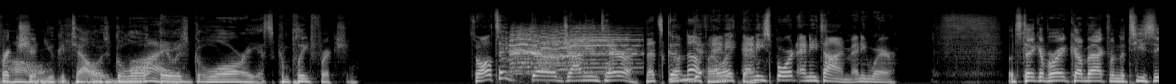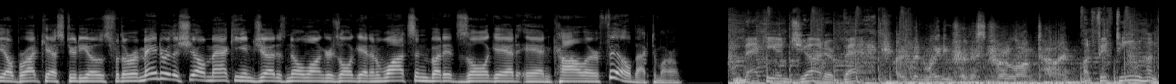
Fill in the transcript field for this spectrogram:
Friction, you could tell. it was glo- it was glorious, complete friction. so I'll take uh, Johnny and Tara. That's good No, enough. I Any, like that. any sport, anytime, anywhere. Let's take a break. Come back from the TCL broadcast studios. For the remainder of the show, Mackey and Judd is no longer Zulgad and Watson, but it's Zulgad and Coller. Phil, back tomorrow. Mackey and Judd are back I've been waiting for this for a long time. on E 1500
